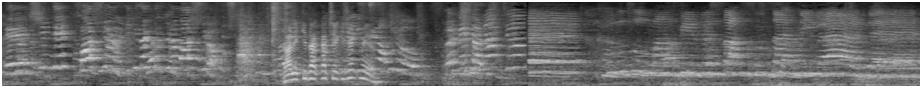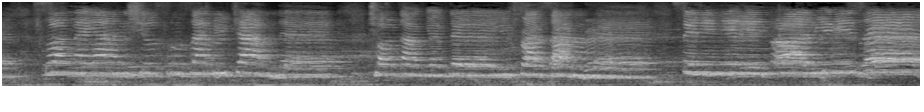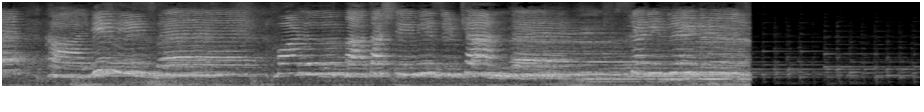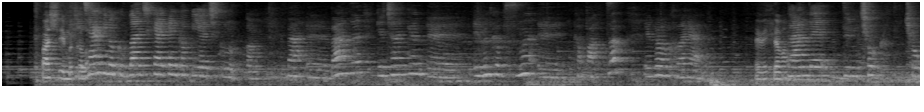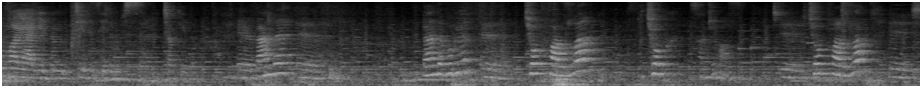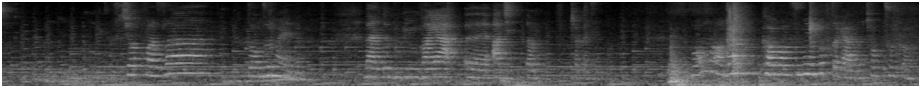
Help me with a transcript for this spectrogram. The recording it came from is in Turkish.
Ee, şimdi başlıyoruz. İki dakika süre başlıyor. Ben iki dakika çekecek miyim? Başlayın bakalım. Geçen gün okuldan çıkarken kapıyı açık unuttum. Ben e, ben de geçen gün e, evin kapısını e, kapattım e, ve okula geldim. Evet devam. Ben de dün çok çok bayağı yedim, ceviz yedim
